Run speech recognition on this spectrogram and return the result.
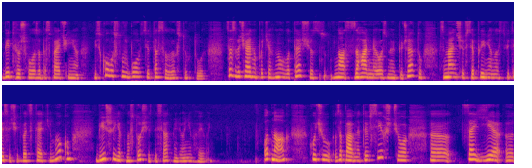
від грошового забезпечення військовослужбовців та силових структур. Це, звичайно, потягнуло те, що в нас загальний розмір бюджету зменшився порівняно з 2023 роком більше як на 160 мільйонів гривень. Однак хочу запевнити всіх, що е, це є е,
